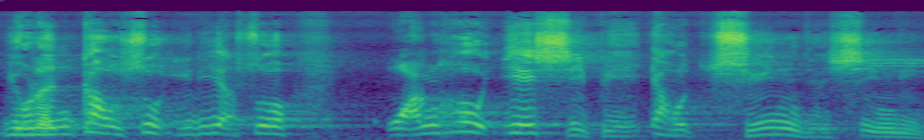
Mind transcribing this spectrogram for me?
有人告诉以利亚说，王后耶许别要取你的性命。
